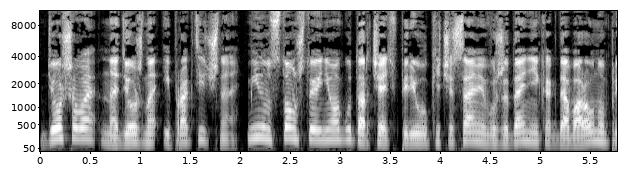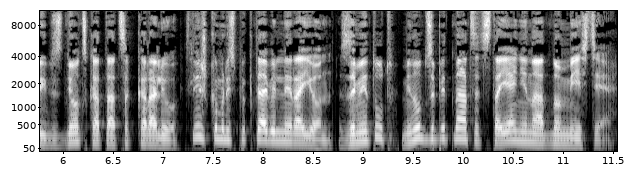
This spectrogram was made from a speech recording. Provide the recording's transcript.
Дешево, надежно и практично. Минус в том, что я не могу торчать в переулке часами в ожидании, когда оборону прибзднет скататься к королю. Слишком респектабельный район. Заметут минут за 15 стояния на одном месте.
